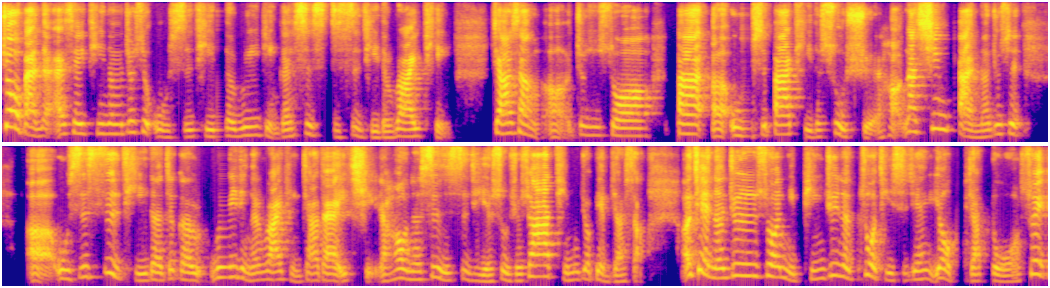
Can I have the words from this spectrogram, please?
旧版的 SAT 呢，就是五十题的 reading 跟四十四题的 writing，加上呃就是说八呃五十八题的数学，哈，那新版呢就是。呃，五十四题的这个 reading 跟 writing 加在一起，然后呢，四十四题的数学，所以它题目就变比较少，而且呢，就是说你平均的做题时间又比较多，所以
